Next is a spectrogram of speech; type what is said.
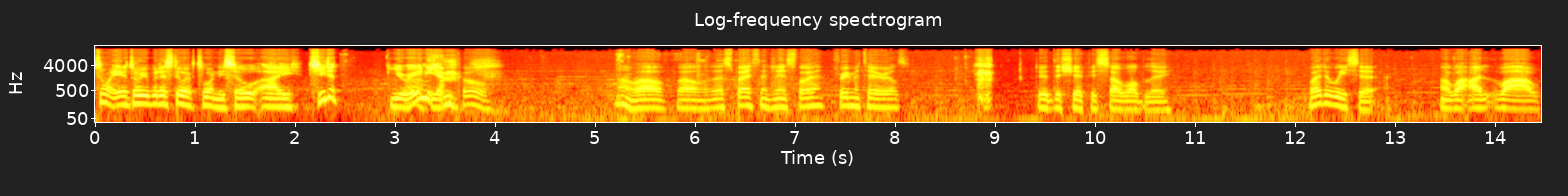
to my inventory, but I still have 20. So I cheated uranium. Oh, cool. Oh well, well, the space engineers for you. Free materials. Dude, the ship is so wobbly. Where do we sit? Oh wow, I, wow.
